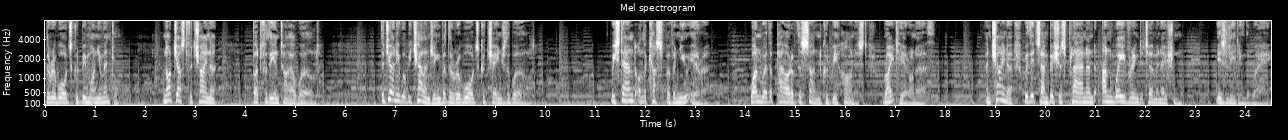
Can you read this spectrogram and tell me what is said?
the rewards could be monumental. Not just for China, but for the entire world. The journey will be challenging, but the rewards could change the world. We stand on the cusp of a new era, one where the power of the sun could be harnessed right here on Earth. And China, with its ambitious plan and unwavering determination, is leading the way.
